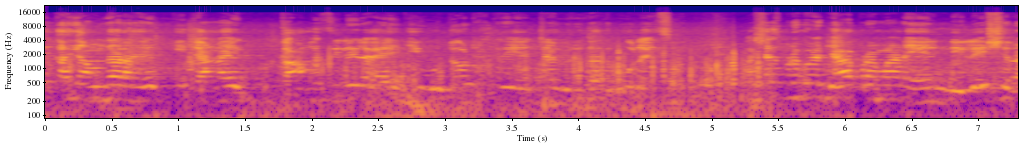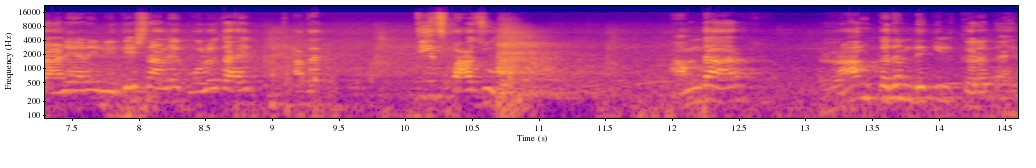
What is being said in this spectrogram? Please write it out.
आमदार आहेत की ज्यांना एक कामच दिलेलं आहे की उद्धव ठाकरे यांच्या विरोधात बोलायचं. अशाच प्रकारे ज्याप्रमाणे निलेश राणे आणि नितेश राणे बोलत आहेत आता तीच बाजू. आमदार राम कदम देखील करत आहेत.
